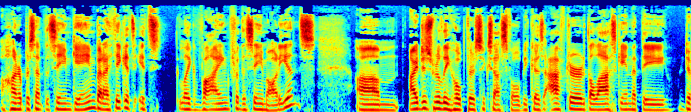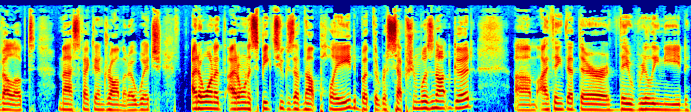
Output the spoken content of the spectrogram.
100% the same game, but I think it's it's like vying for the same audience. Um, I just really hope they're successful because after the last game that they developed, Mass Effect Andromeda, which I don't want to I don't want to speak to because I've not played, but the reception was not good. Um, I think that they're they really need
